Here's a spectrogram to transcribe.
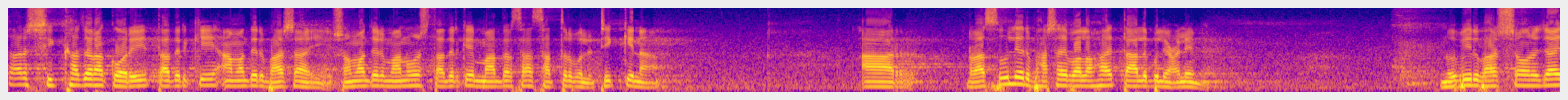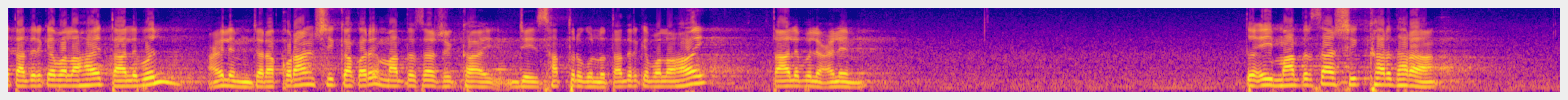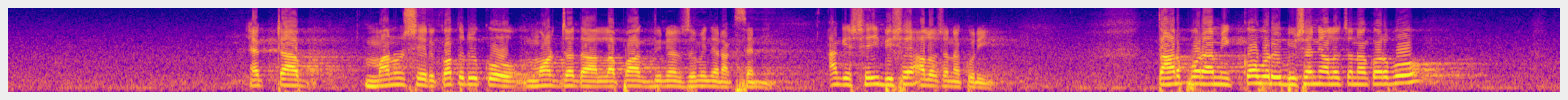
তার শিক্ষা যারা করে, তাদেরকে আমাদের ভাষায়, সমাজের মানুষ তাদেরকে মাদ্রাসা ছাত্র বলে, ঠিক কি না? আর রাসূলের ভাষায় বলা হয় তালেবুল আলেম নবীর ভাষ্য অনুযায়ী তাদেরকে বলা হয় তালেবুল আলেম যারা কোরআন শিক্ষা করে, মাদ্রাসা শিক্ষায় যে ছাত্রগুলো, তাদেরকে বলা হয় তালেবুল আলেম তো এই মাদ্রাসা শিক্ষার ধারা একটা মানুষের কতটুকু মর্যাদা আল্লাহ পাক দুনিয়ার জমিনে রাখছেন? আগে সেই বিষয়ে আলোচনা করি। তারপর আমি কবরের বিষয় নিয়ে আলোচনা করব।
